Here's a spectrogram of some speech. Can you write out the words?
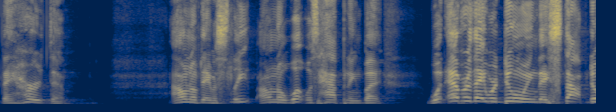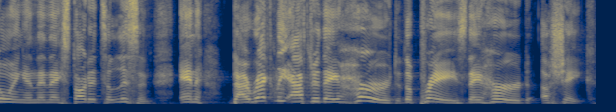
they heard them. I don't know if they were asleep. I don't know what was happening, but whatever they were doing, they stopped doing and then they started to listen. And directly after they heard the praise, they heard a shake.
